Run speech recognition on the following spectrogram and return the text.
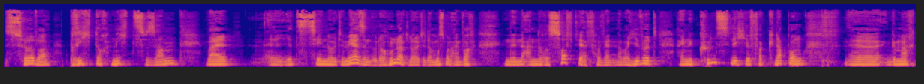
Server bricht doch nicht zusammen, weil jetzt zehn Leute mehr sind oder 100 Leute, da muss man einfach eine andere Software verwenden. Aber hier wird eine künstliche Verknappung äh, gemacht,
